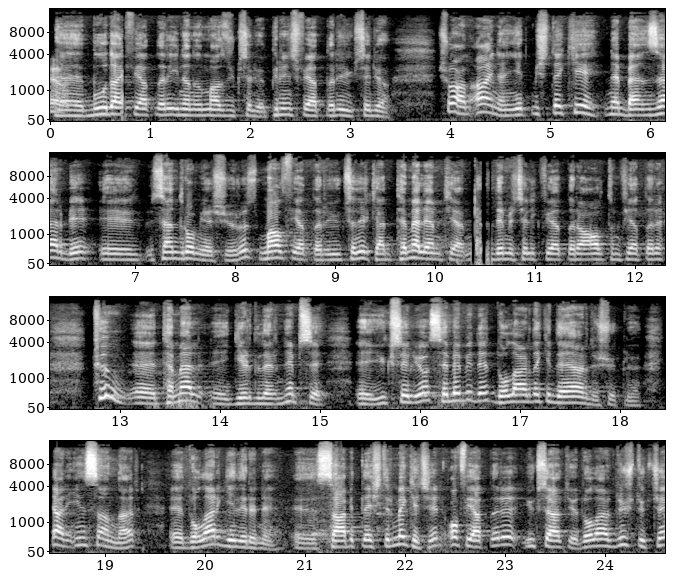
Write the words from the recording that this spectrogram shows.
Evet. Ee, buğday fiyatları inanılmaz yükseliyor. Pirinç fiyatları yükseliyor. Şu an aynen 70'teki ne benzer bir e, sendrom yaşıyoruz. Mal fiyatları yükselirken temel emtia, demir çelik fiyatları, altın fiyatları, tüm e, temel e, girdilerin hepsi e, yükseliyor. Sebebi de dolardaki değer düşüklüğü. Yani insanlar e, dolar gelirini e, sabitleştirmek için o fiyatları yükseltiyor. Dolar düştükçe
